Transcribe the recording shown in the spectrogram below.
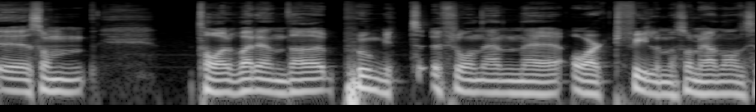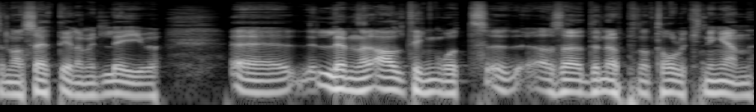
eh, som tar varenda punkt från en eh, artfilm som jag någonsin har sett i hela mitt liv. Eh, lämnar allting åt eh, alltså, den öppna tolkningen.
